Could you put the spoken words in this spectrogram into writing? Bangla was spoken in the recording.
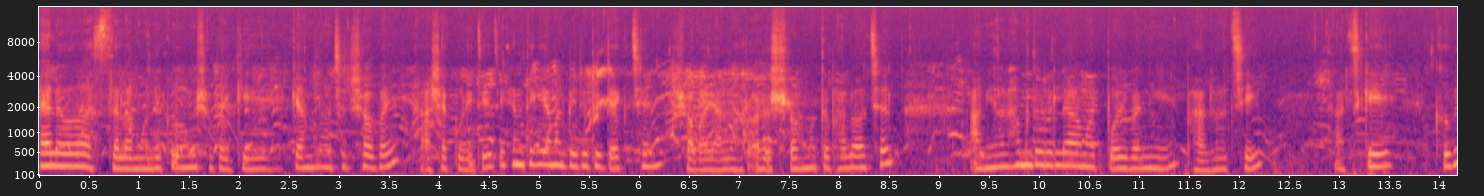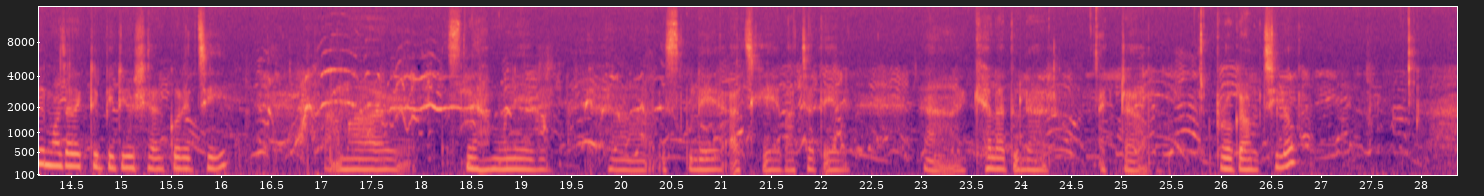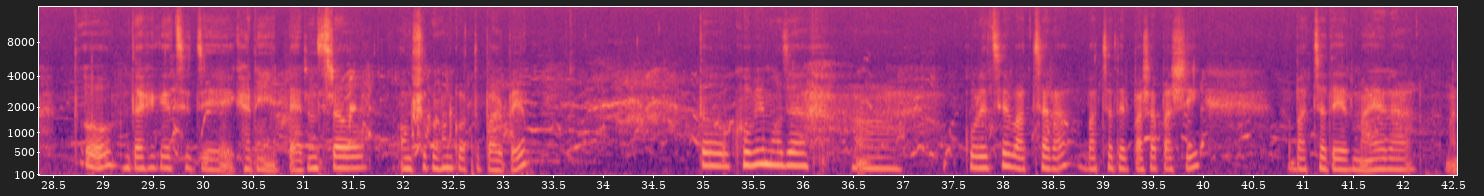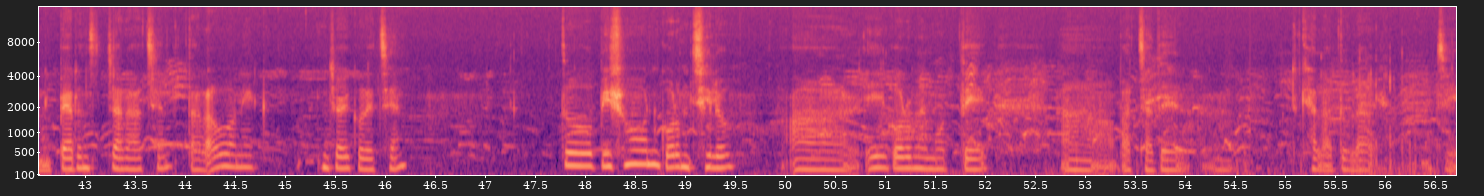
হ্যালো, আসসালামু আলাইকুম সবাইকে। কেমন আছেন সবাই? আশা করি যে যেখান থেকে আমার ভিডিওটি দেখছেন, সবাই আল্লাহর রহমতে ভালো আছেন। আমি আলহামদুলিল্লাহ আমার পরিবার নিয়ে ভালো আছি। আজকে খুবই মজার একটি ভিডিও শেয়ার করেছি। আমার স্নেহামণির স্কুলে আজকে বাচ্চাদের খেলাধুলার একটা প্রোগ্রাম ছিল। তো দেখা গেছে যে এখানে প্যারেন্টসরাও অংশগ্রহণ করতে পারবে। তো খুবই মজা করেছে বাচ্চারা, বাচ্চাদের পাশাপাশি বাচ্চাদের মায়েরা মানে প্যারেন্টস যারা আছেন, তারাও অনেক এনজয় করেছেন। তো ভীষণ গরম ছিল আর এই গরমের মধ্যে বাচ্চাদের খেলাধুলার যে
